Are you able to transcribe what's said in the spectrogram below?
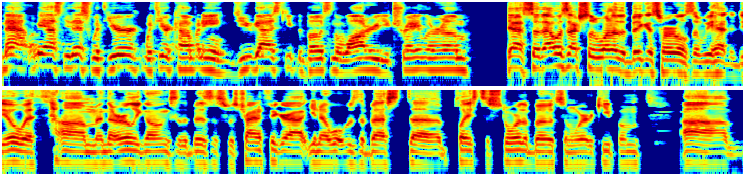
Matt, let me ask you this: with your with your company, do you guys keep the boats in the water? You trailer them? Yeah, so that was actually one of the biggest hurdles that we had to deal with um, in the early goings of the business was trying to figure out, you know, what was the best uh, place to store the boats and where to keep them. Um,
